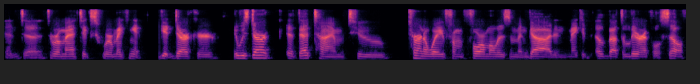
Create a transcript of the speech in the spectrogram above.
and uh, the Romantics were making it get darker. It was dark at that time to turn away from formalism and God and make it about the lyrical self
